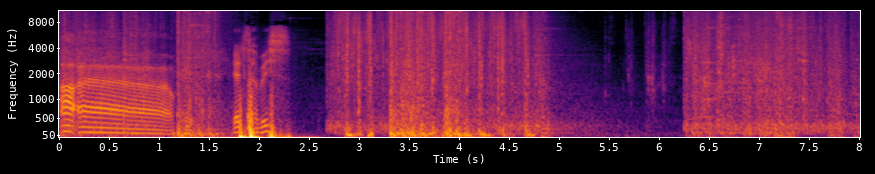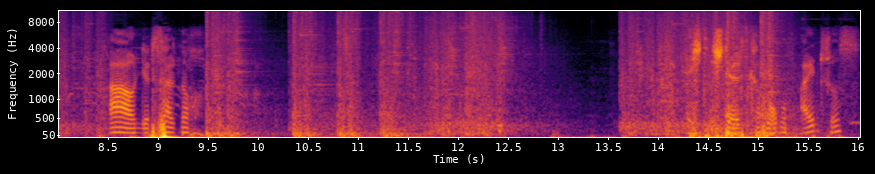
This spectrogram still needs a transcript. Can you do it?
Ah, äh, okay. Jetzt hab ich's. Ah, und jetzt halt noch. Echt, ich jetzt gerade um auf einen Schuss.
